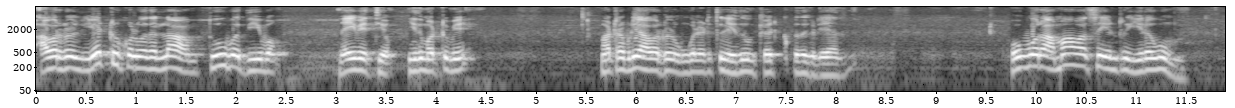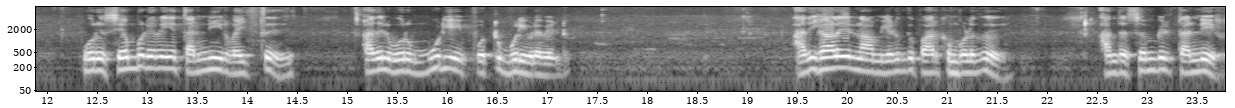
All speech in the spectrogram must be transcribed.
அவர்கள் ஏற்றுக்கொள்வதெல்லாம் தூப தீபம் நைவேத்தியம். இது மட்டுமே. மற்றபடி அவர்கள் உங்களிடத்தில் எதுவும் கேட்பது கிடையாது. ஒவ்வொரு அமாவாசை என்று இரவும் ஒரு செம்பு நிறைய தண்ணீர் வைத்து அதில் ஒரு மூடியை போட்டு மூடிவிட வேண்டும். அதிகாலையில் நாம் எழுந்து பார்க்கும் பொழுது அந்த செம்பில் தண்ணீர்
